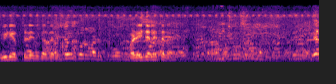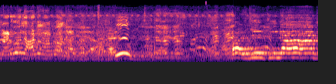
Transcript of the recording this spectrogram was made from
వీడియో చెప్తలేదు కదా. వాడు ఏజాలు అవుతాడా ఇక నడవాలి ఆట నడవాలి. అర్జించినాడ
